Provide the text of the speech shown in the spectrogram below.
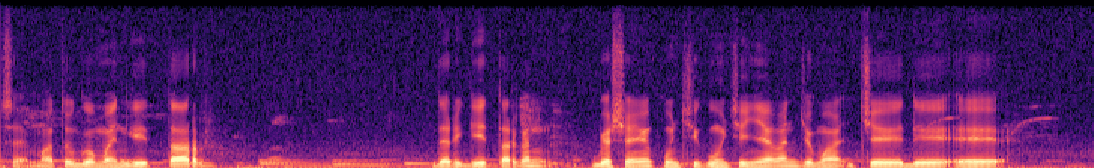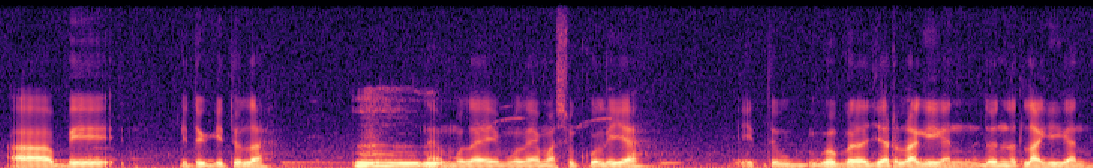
SMA tuh gue main gitar. Dari gitar kan biasanya kunci-kuncinya kan cuma C D E A B gitu gitulah Hmm. nah mulai mulai masuk kuliah itu gue belajar lagi kan download lagi kan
